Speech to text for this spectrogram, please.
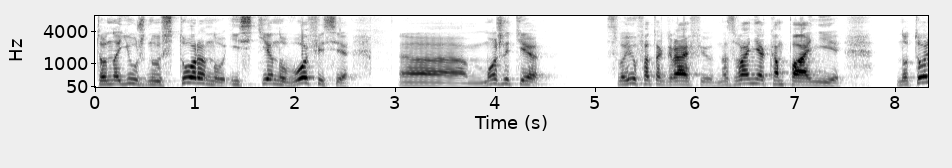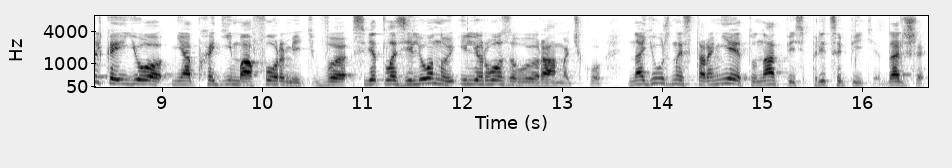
то на южную сторону и стену в офисе э, можете свою фотографию название компании но только ее необходимо оформить в светло-зеленую или розовую рамочку. На южной стороне эту надпись прицепите дальше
